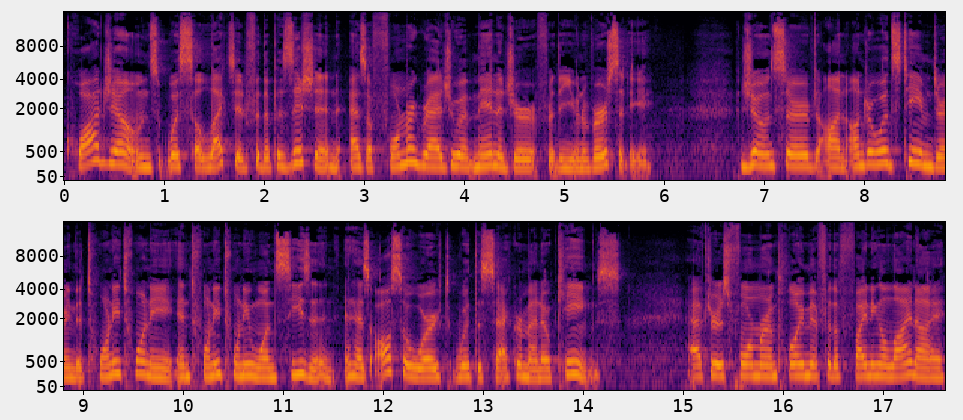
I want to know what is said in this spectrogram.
Kwa Jones was selected for the position as a former graduate manager for the university. Jones served on Underwood's team during the 2020 and 2021 season and has also worked with the Sacramento Kings. After his former employment for the Fighting Illini,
